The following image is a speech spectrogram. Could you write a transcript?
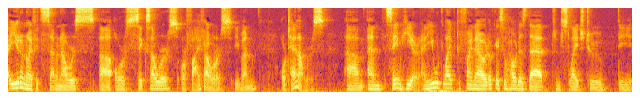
you don't know if it's seven hours uh, or six hours or five hours even or 10 hours. Um, and same here. And you would like to find out, okay, so how does that translate to the,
